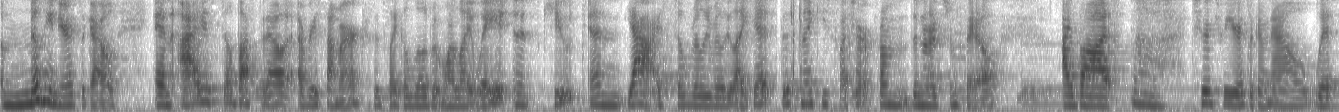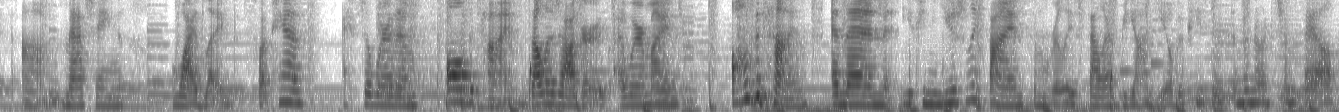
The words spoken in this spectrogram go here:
a million years ago and I still bust it out every summer because it's like a little bit more lightweight and it's cute. And yeah, I still really, really like it. This Nike sweatshirt from the Nordstrom sale, I bought uh, two or three years ago now with um, matching wide-legged sweatpants. I still wear them all the time. Zella joggers, I wear mine all the time. And then you can usually find some really stellar Beyond Yoga pieces in the Nordstrom sale.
